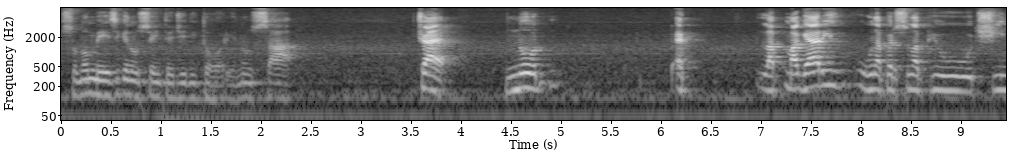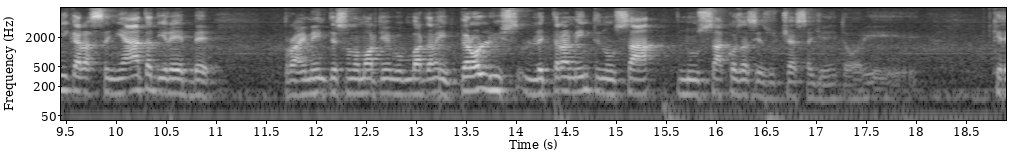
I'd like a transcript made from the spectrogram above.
sono mesi che non sente i genitori, non sa. Cioè, non, è- la- magari una persona più cinica, rassegnata direbbe probabilmente sono morti nei bombardamenti, però lui letteralmente non sa, non sa cosa sia successo ai genitori che,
